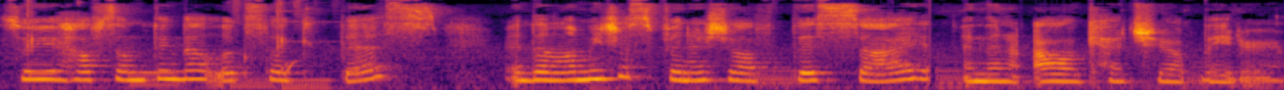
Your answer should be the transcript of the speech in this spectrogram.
So you have something that looks like this. And then let me just finish off this side and then I'll catch you up later.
